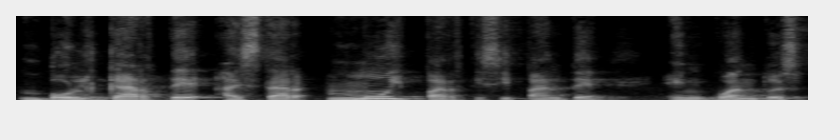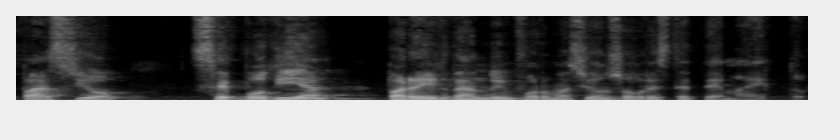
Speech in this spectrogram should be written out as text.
volcarte a estar muy participante en cuanto espacio se podía para ir dando información sobre este tema, Héctor?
